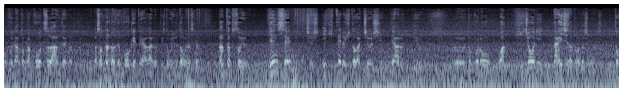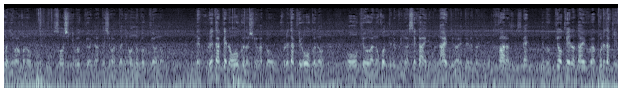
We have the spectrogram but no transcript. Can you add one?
お札とか交通安全のとか、まあ、そんなので儲けてやがるっていう人もいると思いますけどなんとなくそういう現世が中心生きてる人が中心であるっていうところは非常に大事だと私は思います。特に今この葬式仏教になってしまった日本の仏教のね、これだけの多くの宗派とこれだけ多くのお経が残ってる国は世界にもないと言われているのにもかかわらずですね。で仏教系の大学がこれだけいっ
